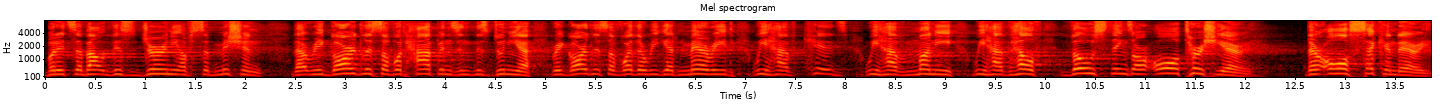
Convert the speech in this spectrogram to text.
but it's about this journey of submission that regardless of what happens in this dunya, regardless of whether we get married, we have kids, we have money, we have health, those things are all tertiary. They're all secondary.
